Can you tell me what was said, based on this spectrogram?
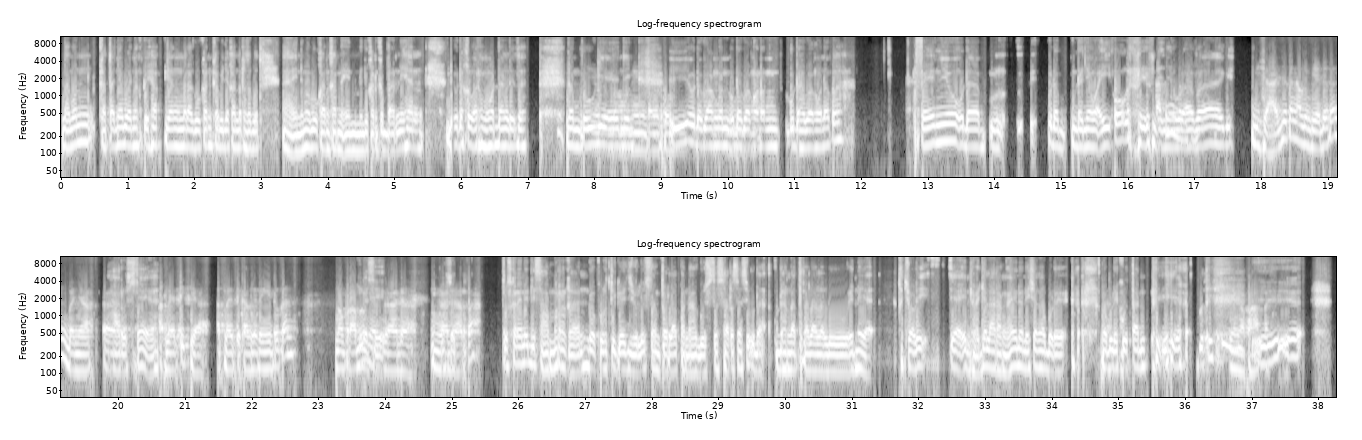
Namun katanya banyak pihak yang meragukan kebijakan tersebut. Nah ini mah bukan karena ini menunjukkan keberanian, dia udah keluar modal itu, nggak merugi Iya, udah anjing. Iya udah bangun, udah bangun, udah bangun apa? Venue, udah udah udah nyawa IO kali, udah nyawa apa lagi? bisa aja kan Olimpiade kan banyak eh, Harusnya ya. atletik ya atletik atletik itu kan no problem Enggak ya nggak ada nggak ada apa Terus kan ini di summer kan, 23 Juli sampai 8 Agustus harusnya sih udah udah nggak terlalu ini ya. Kecuali ya ini aja larang aja Indonesia nggak boleh nggak boleh ikutan. Iya. putih ya apa-apa Iya.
